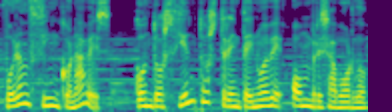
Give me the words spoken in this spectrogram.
Fueron cinco naves, con 239 hombres a bordo.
